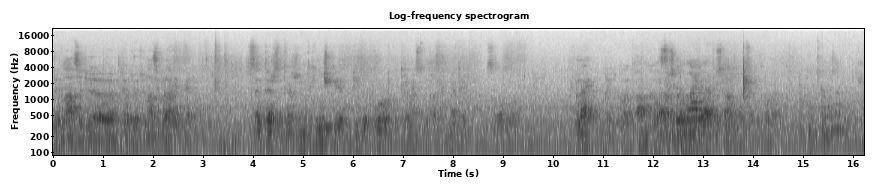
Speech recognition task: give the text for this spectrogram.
013 е, 13 квадратних метрів. Це теж затвердження технічки під ОКО 13 квадратних метрів село Було. Миколаїв. А, Миколаїв. Це ж Миколаїв. Так, це Миколаїв. А можна пакет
